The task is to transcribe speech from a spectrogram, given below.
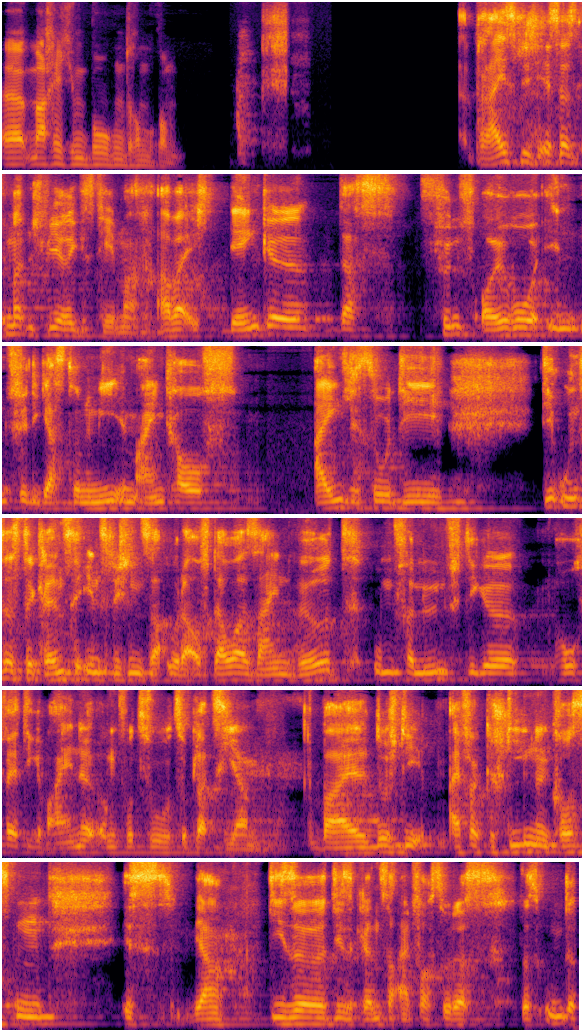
äh, mache ich einen Bogen drumherum? Preislich ist das immer ein schwieriges Thema, aber ich denke, dass fünf Euro in, für die Gastronomie im Einkauf eigentlich so die, die unterste Grenze inzwischen oder auf Dauer sein wird, um vernünftige, hochwertige Weine irgendwo zu, zu platzieren. Weil durch die einfach gestiegenen Kosten ist ja diese, diese Grenze einfach so das, das untere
